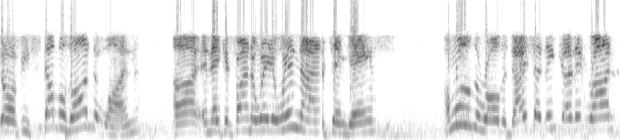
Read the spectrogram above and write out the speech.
So if he stumbles onto one, uh, and they can find a way to win nine or ten games, I'm willing to roll the dice. I think I think Ron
